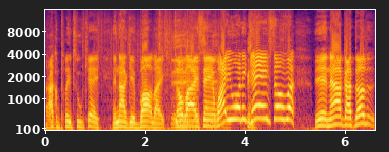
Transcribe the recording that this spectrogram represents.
Like, I could play 2K and not get bought. Like, Yeah, nobody saying, yeah. why you on the game so much? Yeah, now I got the other.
